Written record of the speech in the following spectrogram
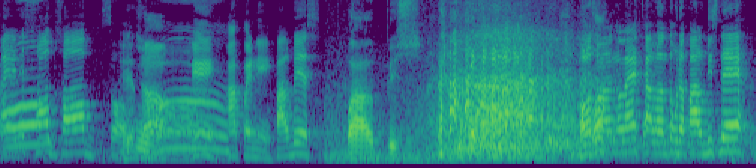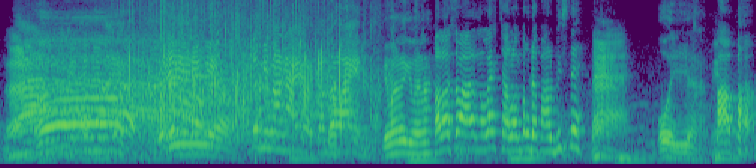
Kayak ini sob sob. Gitu. So, nih apa nih? Palbis. Palbis. Kalau soal ngeles calon tuh udah palbis deh. Iya. Itu gimana? Ayo contoh lain. Gimana gimana? Kalau soal ngeles calon tuh udah palbis deh. Nah. Oh iya. Apa?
